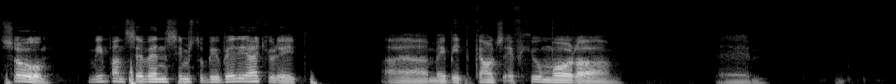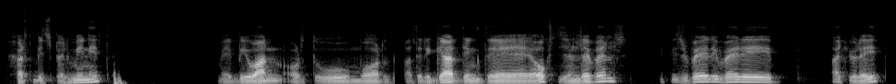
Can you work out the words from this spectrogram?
So, Mi Band 7 seems to be very accurate. Uh, maybe it counts a few more uh, uh, heartbeats per minute, maybe one or two more. But regarding the oxygen levels, it is very, very accurate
